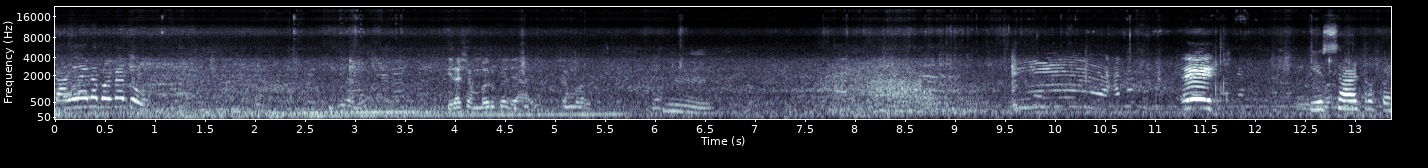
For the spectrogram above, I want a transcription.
चांगला बघा तो. तिला शंभर रुपये द्या. हे साठ रुपये.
